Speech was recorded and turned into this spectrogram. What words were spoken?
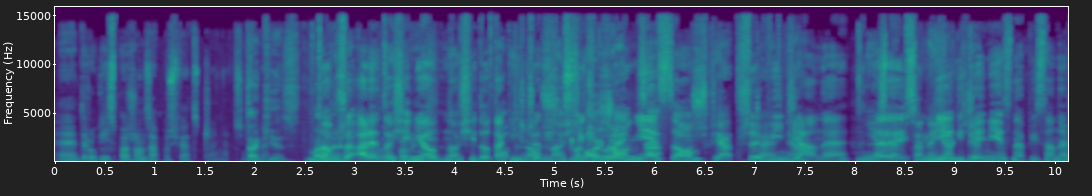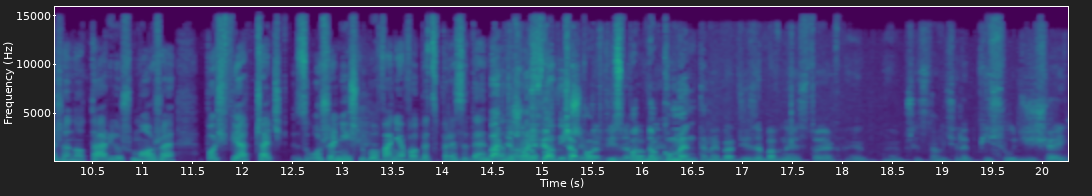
e, drugi, sporządza poświadczenia. Dziękuję. Tak jest. Mamy Dobrze, ale to się odpowiedź. nie odnosi do takich Odnosi. czynności, Dlaczego? które nie są przewidziane. Nie jest E, napisane Nigdzie jakie. nie jest napisane, że notariusz może poświadczać złożenie ślubowania wobec prezydenta. Bardzo. Poświadcza podpis pod zabawne- dokumentem. Najbardziej zabawne jest to, jak e, przedstawiciele PiSu dzisiaj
